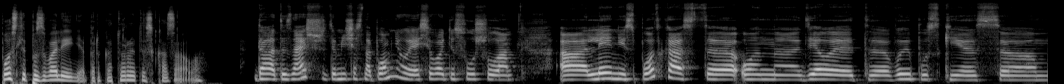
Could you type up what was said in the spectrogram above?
после позволения, про который ты сказала. Да, ты знаешь, ты мне сейчас напомнила, я сегодня слушала а, Ленис подкаст, э, он э, делает э, выпуски с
